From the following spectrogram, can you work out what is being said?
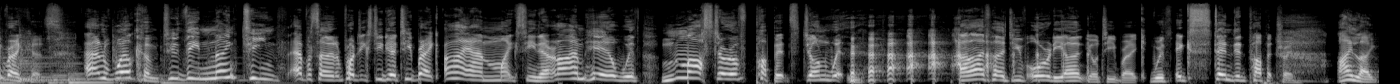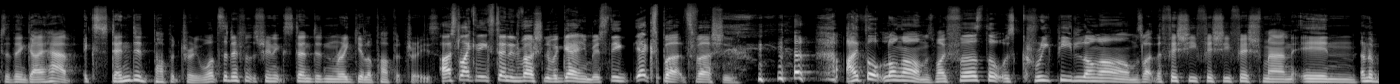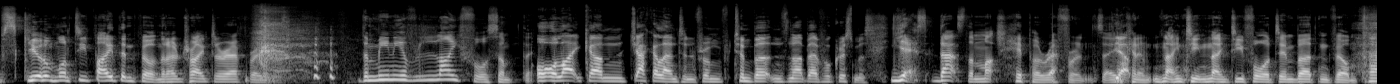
Tea Breakers, and welcome to the 19th episode of Project Studio Tea Break. I am Mike Senior, and I'm here with Master of Puppets, John Whitten. and I've heard you've already earned your tea break with extended puppetry. I like to think I have. Extended puppetry. What's the difference between extended and regular puppetries? That's like the extended version of a game. It's the experts version. I thought long arms. My first thought was creepy long arms, like the fishy, fishy fish man in an obscure Monty Python film that I'm trying to reference. The meaning of life or something. Or like um, Jack o' Lantern from Tim Burton's Nightmare Before Christmas. Yes, that's the much hipper reference, a Yep. kind of 1994 Tim Burton film.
